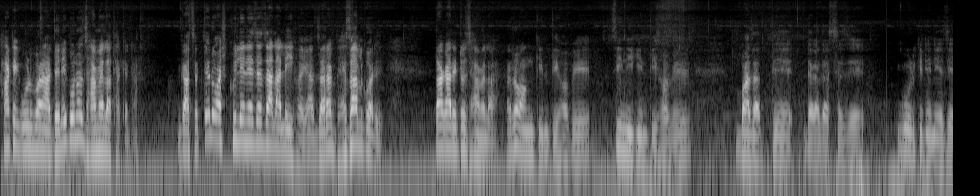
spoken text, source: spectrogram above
খাঁটি গুড় বানাতে কোনো ঝামেলা থাকে না। গাছের তো রস খুলে নিয়ে যা জ্বালালেই হয়, আর যারা ভেজাল করে তাকার একটু ঝামেলা। রং কিনতে হবে, চিনি কিনতে হবে। বাজারতে দেখা যাচ্ছে যে গুড় কিনে নিয়ে যে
